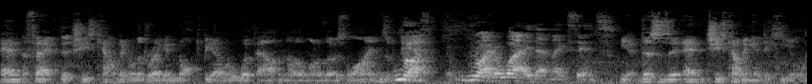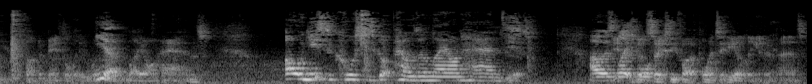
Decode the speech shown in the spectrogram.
and the fact that she's counting on the dragon not to be able to whip out another one of those lines of right, death. right away that makes sense. Yeah, this is it, and she's coming in to heal you fundamentally with Yeah. lay on hands. Oh yes, of course she's got Paladin lay on hands. Yes, I was she's like, got what- 65 points of healing in her hands.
